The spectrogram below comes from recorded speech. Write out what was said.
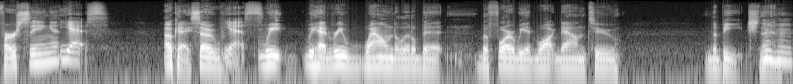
first seeing it? yes, Okay, so yes, we we had rewound a little bit before we had walked down to the beach then.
